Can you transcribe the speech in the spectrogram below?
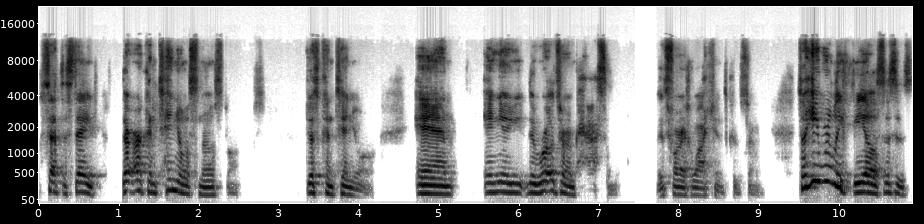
set the stage, there are continual snowstorms, just continual. And and you, you the roads are impassable as far as Washington's concerned. So he really feels this is,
